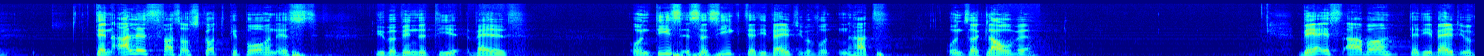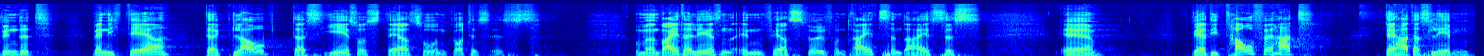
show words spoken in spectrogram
denn alles, was aus Gott geboren ist, überwindet die Welt. Und dies ist der Sieg, der die Welt überwunden hat, unser Glaube. Wer ist aber, der die Welt überwindet, wenn nicht der, der glaubt, dass Jesus der Sohn Gottes ist? Und wenn wir weiterlesen in Vers 12 und 13, da heißt es, äh, wer die Taufe hat, der hat das Leben.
